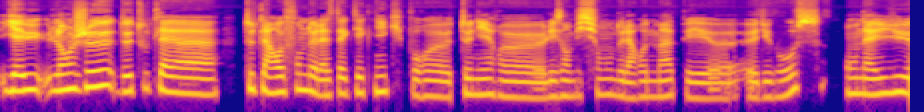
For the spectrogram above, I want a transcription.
Il y a eu l'enjeu de toute la toute la refonte de la stack technique pour euh, tenir euh, les ambitions de la roadmap et, euh, du gros. On a eu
